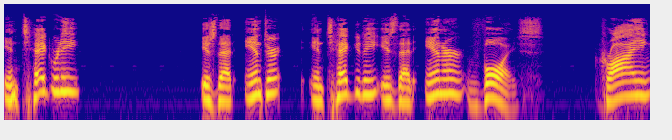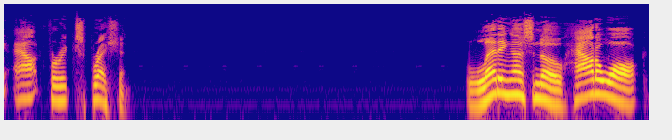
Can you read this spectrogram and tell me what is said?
Integrity is that enter, integrity is that inner voice crying out for expression. letting us know how to walk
